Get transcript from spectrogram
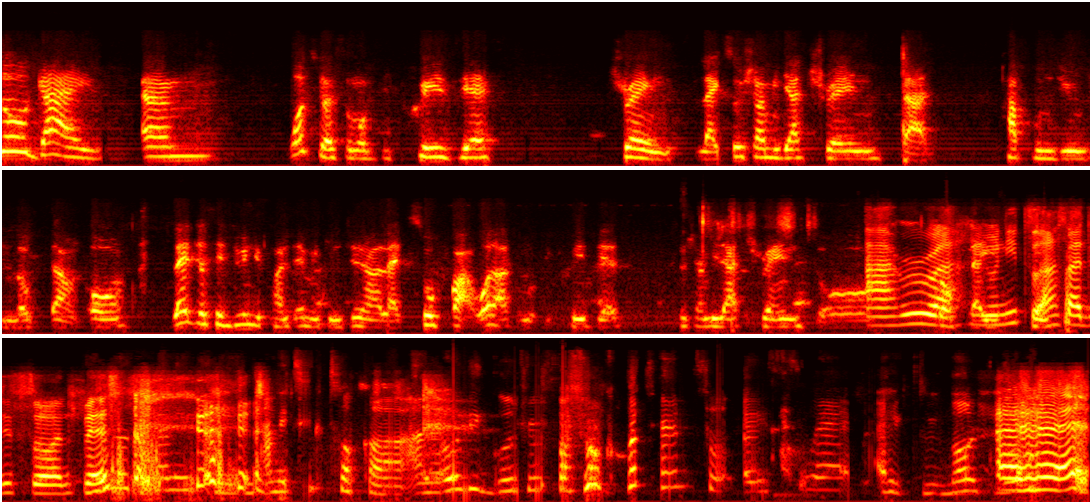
So, guys, um, what were some of the craziest trends, like social media trends that happened during the lockdown, or let's just say during the pandemic in general? Like so far, what are some of the craziest social media trends or Arua, Stuff you you need to answer this one first. You know the funny thing, I'm a TikToker and I only go through fashion content, so I swear I do not know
